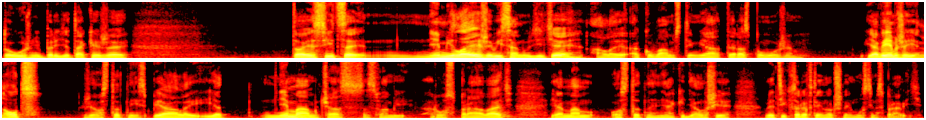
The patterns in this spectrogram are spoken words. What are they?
to už mi príde také, že to je síce nemilé, že vy sa nudíte, ale ako vám s tým ja teraz pomôžem. Ja viem, že je noc, že ostatní spia, ale ja nemám čas sa s vami rozprávať. Ja mám ostatné nejaké ďalšie veci, ktoré v tej nočnej musím spraviť.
